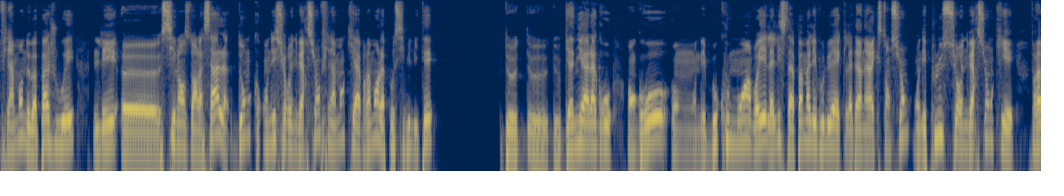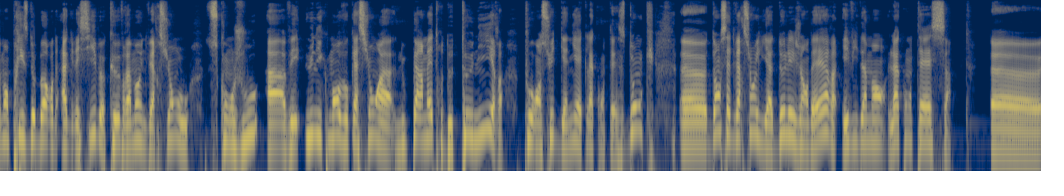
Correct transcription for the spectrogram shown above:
finalement ne va pas jouer les silences dans la salle. Donc on est sur une version finalement qui a vraiment la possibilité de, gagner à l'agro. En gros, on est beaucoup moins... Vous voyez, la liste a pas mal évolué avec la dernière extension. On est plus sur une version qui est vraiment prise de board agressive que vraiment une version où ce qu'on joue avait uniquement vocation à nous permettre de tenir pour ensuite gagner avec la comtesse. Donc, euh, dans cette version, il y a deux légendaires. Évidemment, la comtesse... Euh,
